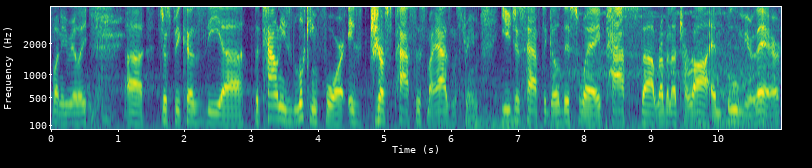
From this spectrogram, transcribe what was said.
funny, really. Uh, just because the uh, the town he's looking for is just past this miasma stream. You just have to go this way, past uh, Rebena Te Ra, and boom, you're there.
